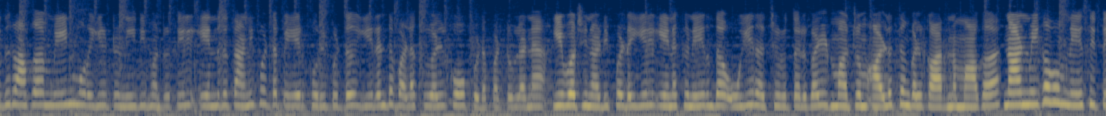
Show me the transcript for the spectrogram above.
எதிராக மேன்முறையீட்டு நீதிமன்றத்தில் எனது தனிப்பட்ட பெயர் குறிப்பிட்டு இரண்டு வழக்குகள் கோப்பிடப்பட்டுள்ளன. இவற்றின் அடிப்படையில் எனக்கு நேர்ந்த உயிர் அச்சுறுத்தல்கள் மற்றும் அழுத்தங்கள் காரணமாக நான் மிகவும் நேசித்த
